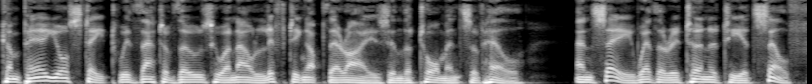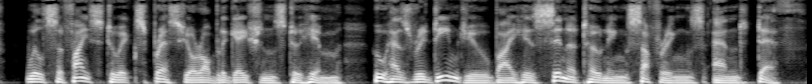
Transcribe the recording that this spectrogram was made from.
compare your state with that of those who are now lifting up their eyes in the torments of hell, and say whether eternity itself will suffice to express your obligations to him who has redeemed you by his sin-atoning sufferings and death.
